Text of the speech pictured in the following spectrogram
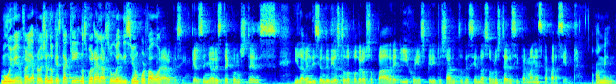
Muy bien, Fray, aprovechando que está aquí, ¿nos puede regalar su bendición, por favor? Claro que sí. Que el Señor esté con ustedes y la bendición de Dios Todopoderoso, Padre, Hijo y Espíritu Santo, descienda sobre ustedes y permanezca para siempre. Amén.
